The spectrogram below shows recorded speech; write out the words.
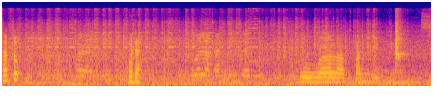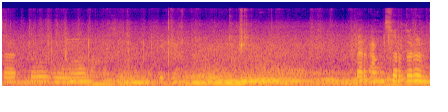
Satu. Udah. 283 bu dua delapan tiga. Satu dua tiga. Berangsur turun.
